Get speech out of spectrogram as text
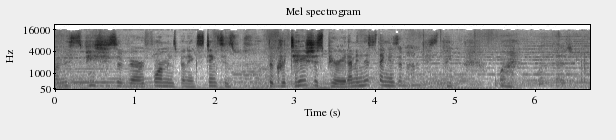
Oh, this species of Variformin's been extinct since the Cretaceous period. I mean, this thing is, a this thing, what? What?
